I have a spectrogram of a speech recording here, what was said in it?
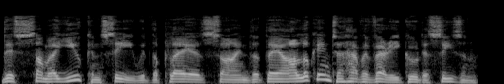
This summer you can see with the players signed that they are looking to have a very good a season.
